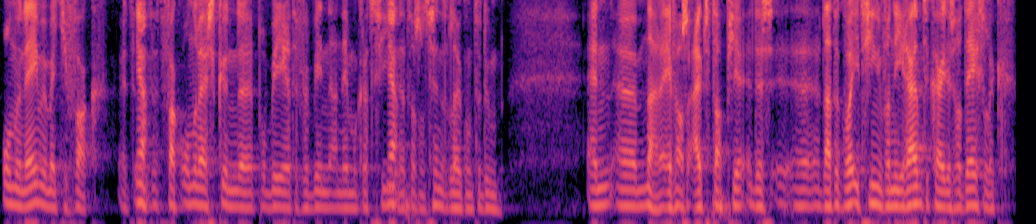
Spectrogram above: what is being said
ondernemen met je vak. Het, Ja. het, vak onderwijskunde proberen te verbinden aan democratie. Ja. En dat was ontzettend leuk om te doen. En ehm, nou, even als uitstapje. Dus eh, laat ook wel iets zien van die ruimte kan je dus wel degelijk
